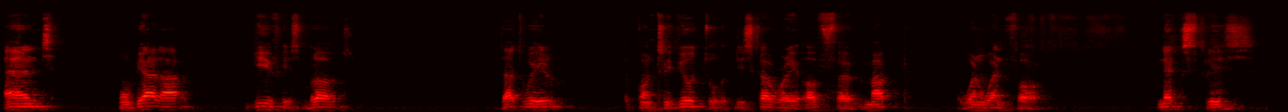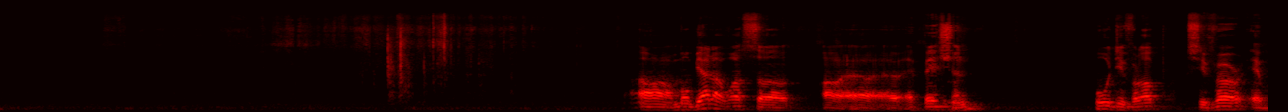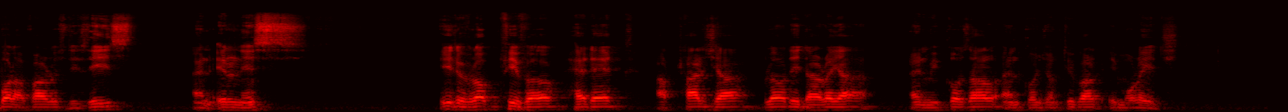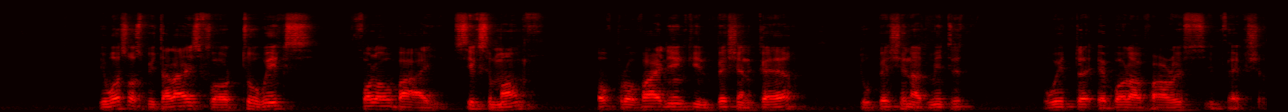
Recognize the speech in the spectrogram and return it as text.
And Mobiala gave his blood that will contribute to discovery of uh, mAb 114. Next, please. Uh, was uh, uh, a patient who developed severe Ebola virus disease and illness. He developed fever, headache, arthralgia, bloody diarrhea, and mucosal and conjunctival hemorrhage. He was hospitalized for two weeks, followed by six months of providing inpatient care to patients admitted with Ebola virus infection.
